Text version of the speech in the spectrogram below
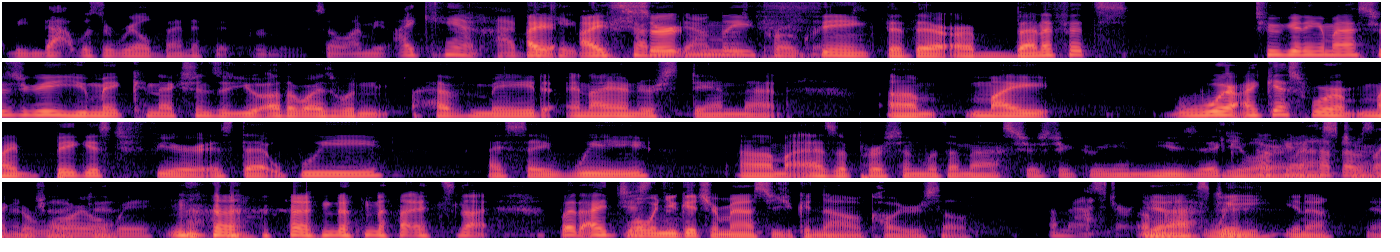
I mean, that was a real benefit for me. So, I mean, I can't advocate I for shutting down those certainly think that there are benefits to getting a master's degree. You make connections that you otherwise wouldn't have made, and I understand that. Um, my where I guess where my biggest fear is that we, I say we, um, as a person with a master's degree in music. You are Okay, a I thought that was like a royal yeah. we. no, no, it's not. But I just well when you get your master's you can now call yourself A master. a yeah master. we you know yeah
